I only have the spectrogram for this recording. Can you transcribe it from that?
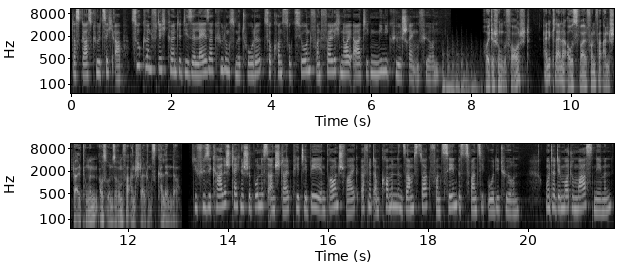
Das Gas kühlt sich ab. Zukünftig könnte diese Laserkühlungsmethode zur Konstruktion von völlig neuartigen Mini-Kühlschränken führen. Heute schon geforscht? Eine kleine Auswahl von Veranstaltungen aus unserem Veranstaltungskalender. Die Physikalisch-Technische Bundesanstalt PTB in Braunschweig öffnet am kommenden Samstag von 10 bis 20 Uhr die Türen. Unter dem Motto Maß nehmen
